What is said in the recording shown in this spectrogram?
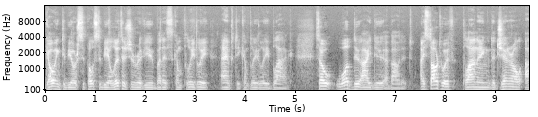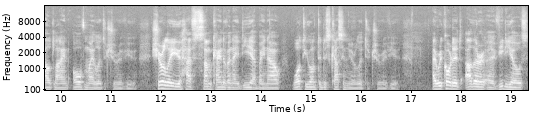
going to be or supposed to be a literature review but it's completely empty, completely blank. So what do I do about it? I start with planning the general outline of my literature review. Surely you have some kind of an idea by now what you want to discuss in your literature review. I recorded other uh, videos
